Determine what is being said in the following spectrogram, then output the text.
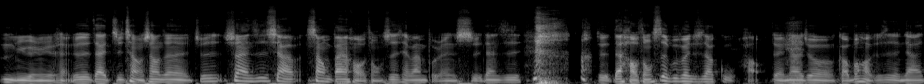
嗯，越人为善，就是在职场上真的就是虽然是下上班好同事，下班不认识，但是 就是但好同事的部分就是要顾好。对，那就搞不好就是人家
